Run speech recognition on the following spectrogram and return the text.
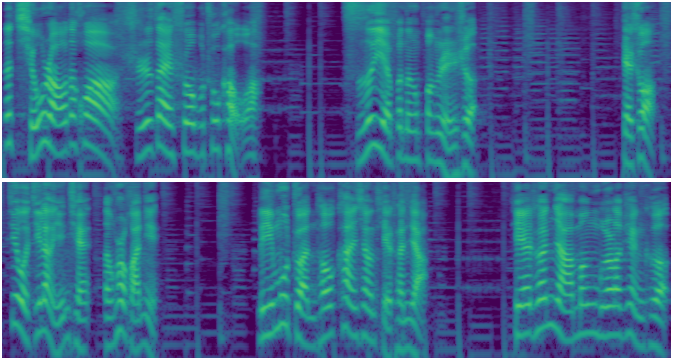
那求饶的话实在说不出口啊！死也不能崩人设。铁树，借我几两银钱，等会儿还你。李牧转头看向铁船甲，铁船甲懵波了片刻。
